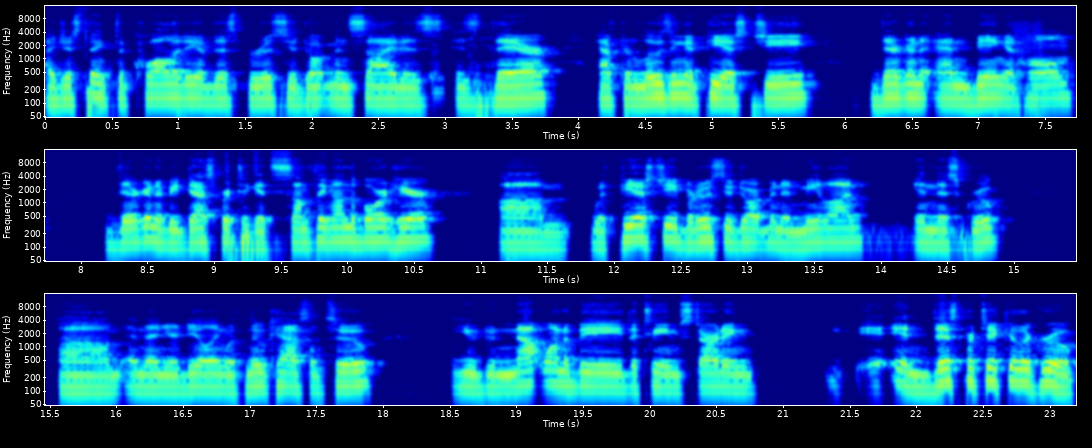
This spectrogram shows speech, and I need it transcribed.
I just think the quality of this Borussia Dortmund side is is there after losing at PSG. They're going to and being at home, they're going to be desperate to get something on the board here um, with PSG, Borussia Dortmund, and Milan in this group. um, and then you're dealing with Newcastle too. You do not want to be the team starting in this particular group.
